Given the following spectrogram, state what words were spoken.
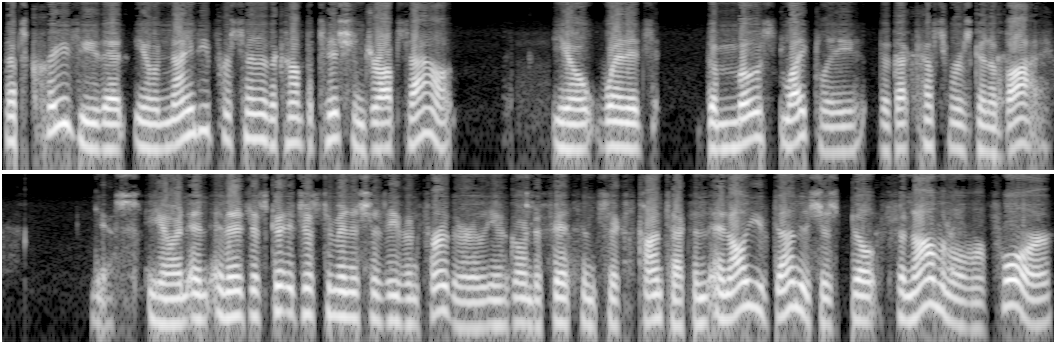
that's crazy that, you know, 90% of the competition drops out, you know, when it's the most likely that that customer is going to buy. Yes. You know, and, and, and it just it just diminishes even further, you know, going to fifth and sixth contact. And, and all you've done is just built phenomenal rapport.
